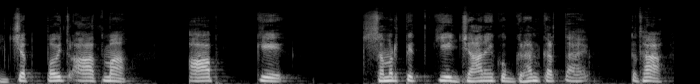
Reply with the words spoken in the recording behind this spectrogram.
जब पवित्र आत्मा आपके समर्पित किए जाने को ग्रहण करता है तथा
